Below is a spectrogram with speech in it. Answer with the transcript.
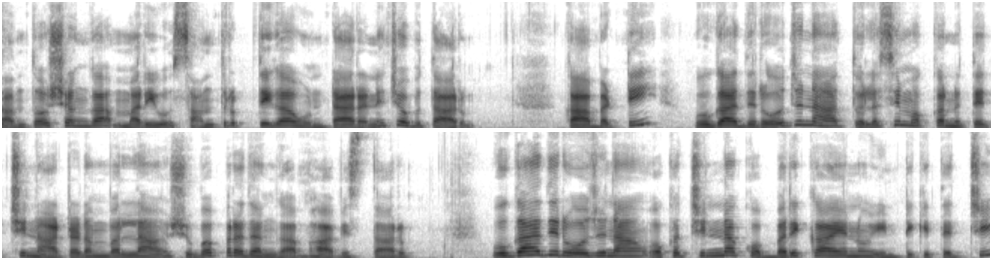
సంతోషంగా మరియు సంతృప్తిగా ఉంటారని చెబుతారు. కాబట్టి ఉగాది రోజున తులసి మొక్కను తెచ్చి నాటడం వల్ల శుభప్రదంగా భావిస్తారు. ఉగాది రోజున ఒక చిన్న కొబ్బరికాయను ఇంటికి తెచ్చి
